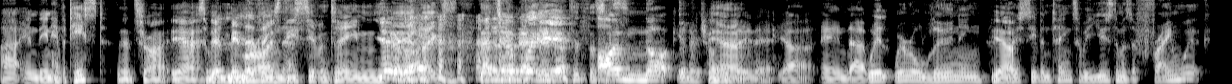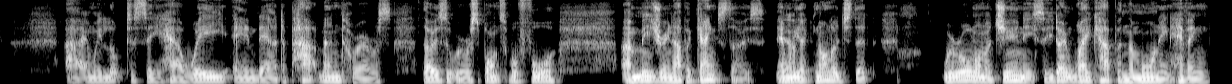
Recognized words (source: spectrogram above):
uh, and then have a test. That's right. Yeah. So we're memorize these 17 Yeah, uh, right. things. That's don't know about completely antithesis. I'm not going to try Yeah. to do that. Yeah. And uh, we're, we're all learning Yeah. those 17. So we use them as a framework. Uh, and we look to see how we and our department or our, those that we're responsible for are measuring up against those. And Yeah. we acknowledge that we're all on a journey. So you don't wake up in the morning having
